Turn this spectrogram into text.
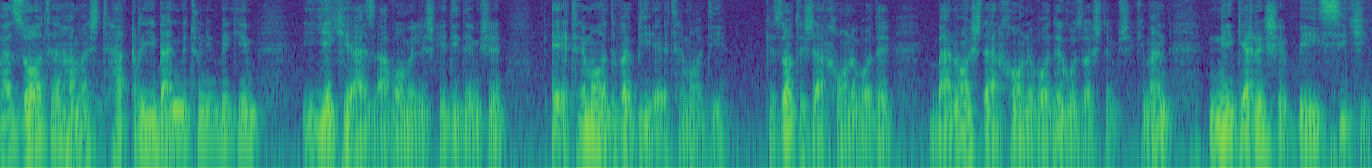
و ذات همش تقریبا می‌تونیم بگیم یکی از عواملش که دیده میشه اعتماد و بیاعتمادیه. که ذاتش در خانواده بناش در خانواده گذاشته میشه. که من نگرش بیسیکی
